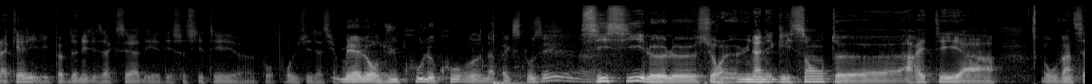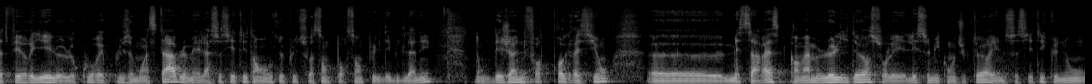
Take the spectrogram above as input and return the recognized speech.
laquelle ils peuvent donner des accès à des, sociétés euh, pour, pour l'utilisation. Mais alors, du coup, le cours n'a pas explosé Si, si, le, sur une année glissante arrêtée à au 27 février, le, cours est plus ou moins stable, mais la société est en hausse de plus de 60% depuis le début de l'année. Donc déjà une forte progression, euh, mais ça reste quand même le leader sur les, semi-conducteurs et une société que nous,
